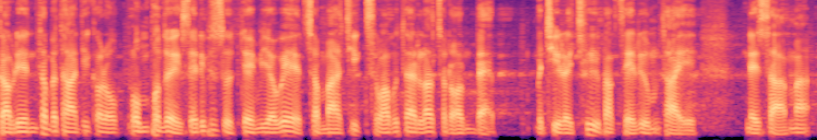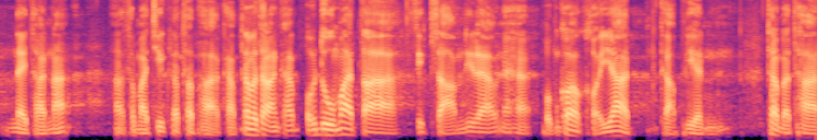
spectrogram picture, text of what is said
กราบเรียนท่านประธานที่เคารพผมพลตเอกเสรีพิสุทธิ์เตมียเวทสมาชิกสภาผู้แทนราษฎรแบบบัญชีรายชื่อพรรคเสรีรวมไทยในสามะในฐานะสมาชิกรัฐสภาครับท่านประธานครับผมดูมาตรา 13 นี่แล้วนะฮะผมก็ขออนุญาตกราบเรียนท่านประธาน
